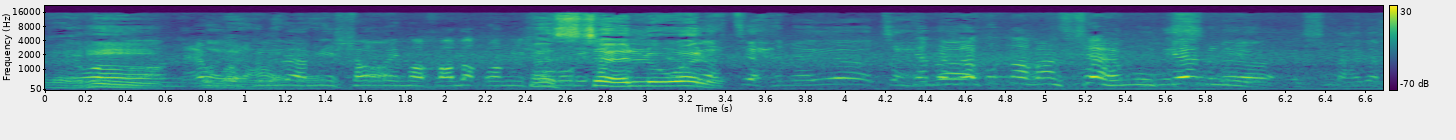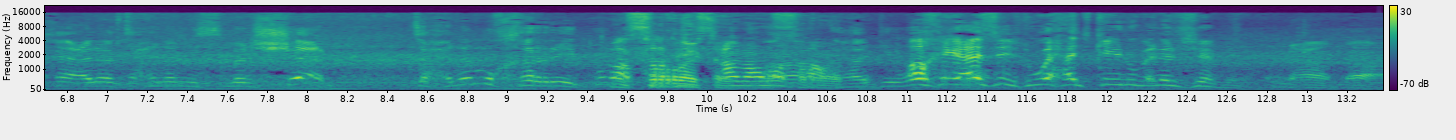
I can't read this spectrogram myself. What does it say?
ايوا نعوذ بالله من شر ما خلق ومن ما شرور استاهلوا والو حتى حنايا حتى دابا لا حنا كنا غنساهموا كاملين. اسمح لي أخي على حتى حنا بالنسبة للشعب حتى حنا هذه أخي عزيز واحد كاينوب على الجبل. نعم آه.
